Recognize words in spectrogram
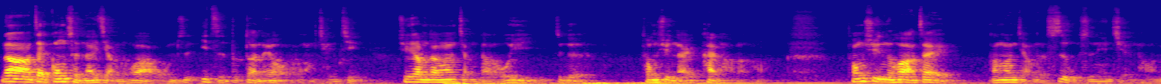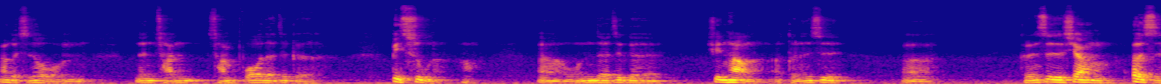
那在工程来讲的话，我们是一直不断的要往前进。就像刚刚讲到，我以这个通讯来看好了哈。通讯的话，在刚刚讲的四五十年前哈，那个时候我们能传传播的这个。倍数呢？啊，呃，我们的这个讯号呢，啊，可能是，呃，可能是像二十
